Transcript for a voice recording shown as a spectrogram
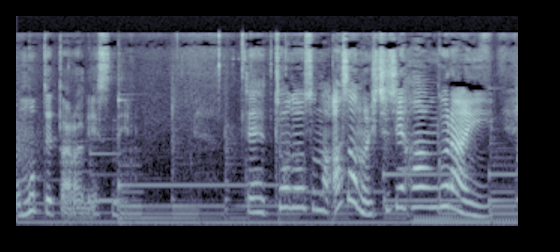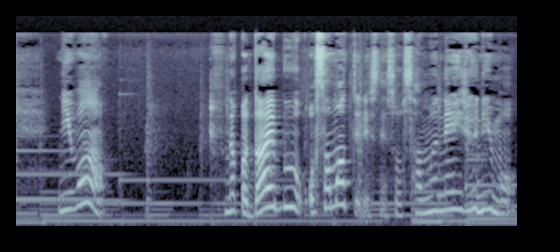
思ってたらですね。でちょうどその朝の7時半ぐらいにはなんかだいぶ収まってですねそうサムネイルにも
